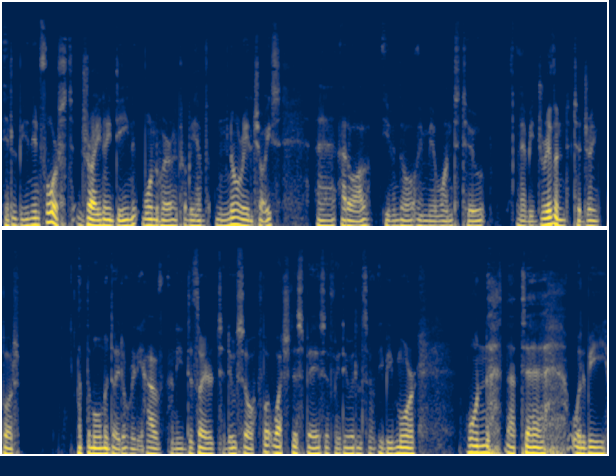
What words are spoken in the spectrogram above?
it'll be an enforced dry 19, one where I probably have no real choice uh, at all, even though I may want to uh, be driven to drink, but at the moment, I don't really have any desire to do so. But watch this space. If I do, it'll certainly be more one that uh, will be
